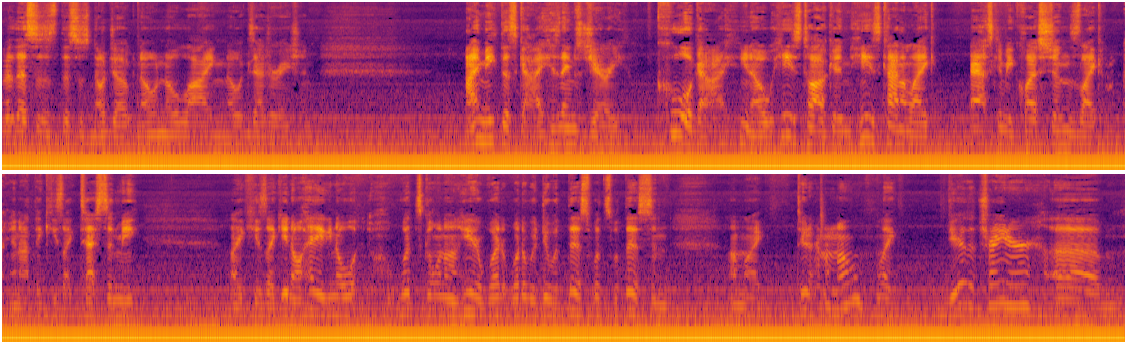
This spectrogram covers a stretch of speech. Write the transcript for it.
This is this is no joke, no no lying, no exaggeration. I meet this guy. His name's Jerry. Cool guy. You know, he's talking. He's kind of like asking me questions. Like, you know, I think he's like testing me. Like he's like, you know, hey, you know what, what's going on here? What what do we do with this? What's with this? And I'm like, dude, I don't know. Like, you're the trainer. Um,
